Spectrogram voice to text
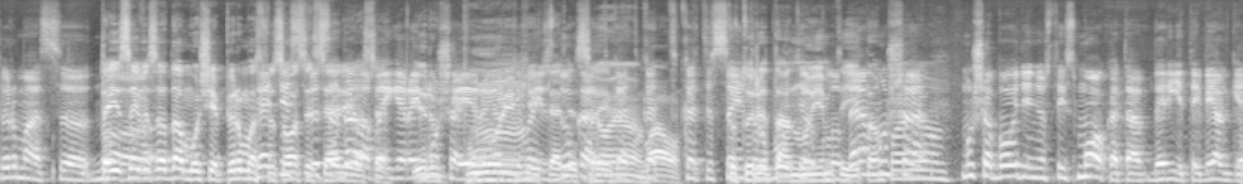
pirmas... Nu, Tai jisai visada mušė pirmas bet visose serijose. labai gerai Ir muša ir akivaizdu, kad, jisai- kad, kad, kad jisai Tu turi tą nuimti įtampą, muša, jo. muša baudinius, tai jis moka tą daryti. Tai vėlgi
